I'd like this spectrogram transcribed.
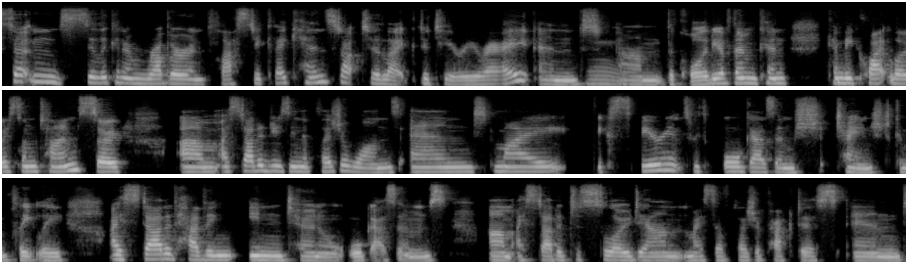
certain silicon and rubber and plastic, they can start to like deteriorate, and mm. um, the quality of them can can be quite low sometimes. So um, I started using the pleasure wands, and my experience with orgasm sh- changed completely. I started having internal orgasms. Um, I started to slow down my self pleasure practice and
